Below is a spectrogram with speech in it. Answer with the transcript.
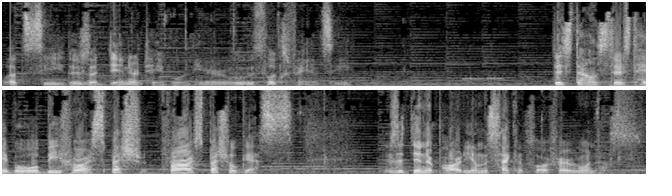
Let's see. There's a dinner table in here. Ooh, this looks fancy. This downstairs table will be for our special for our special guests. There's a dinner party on the second floor for everyone else.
